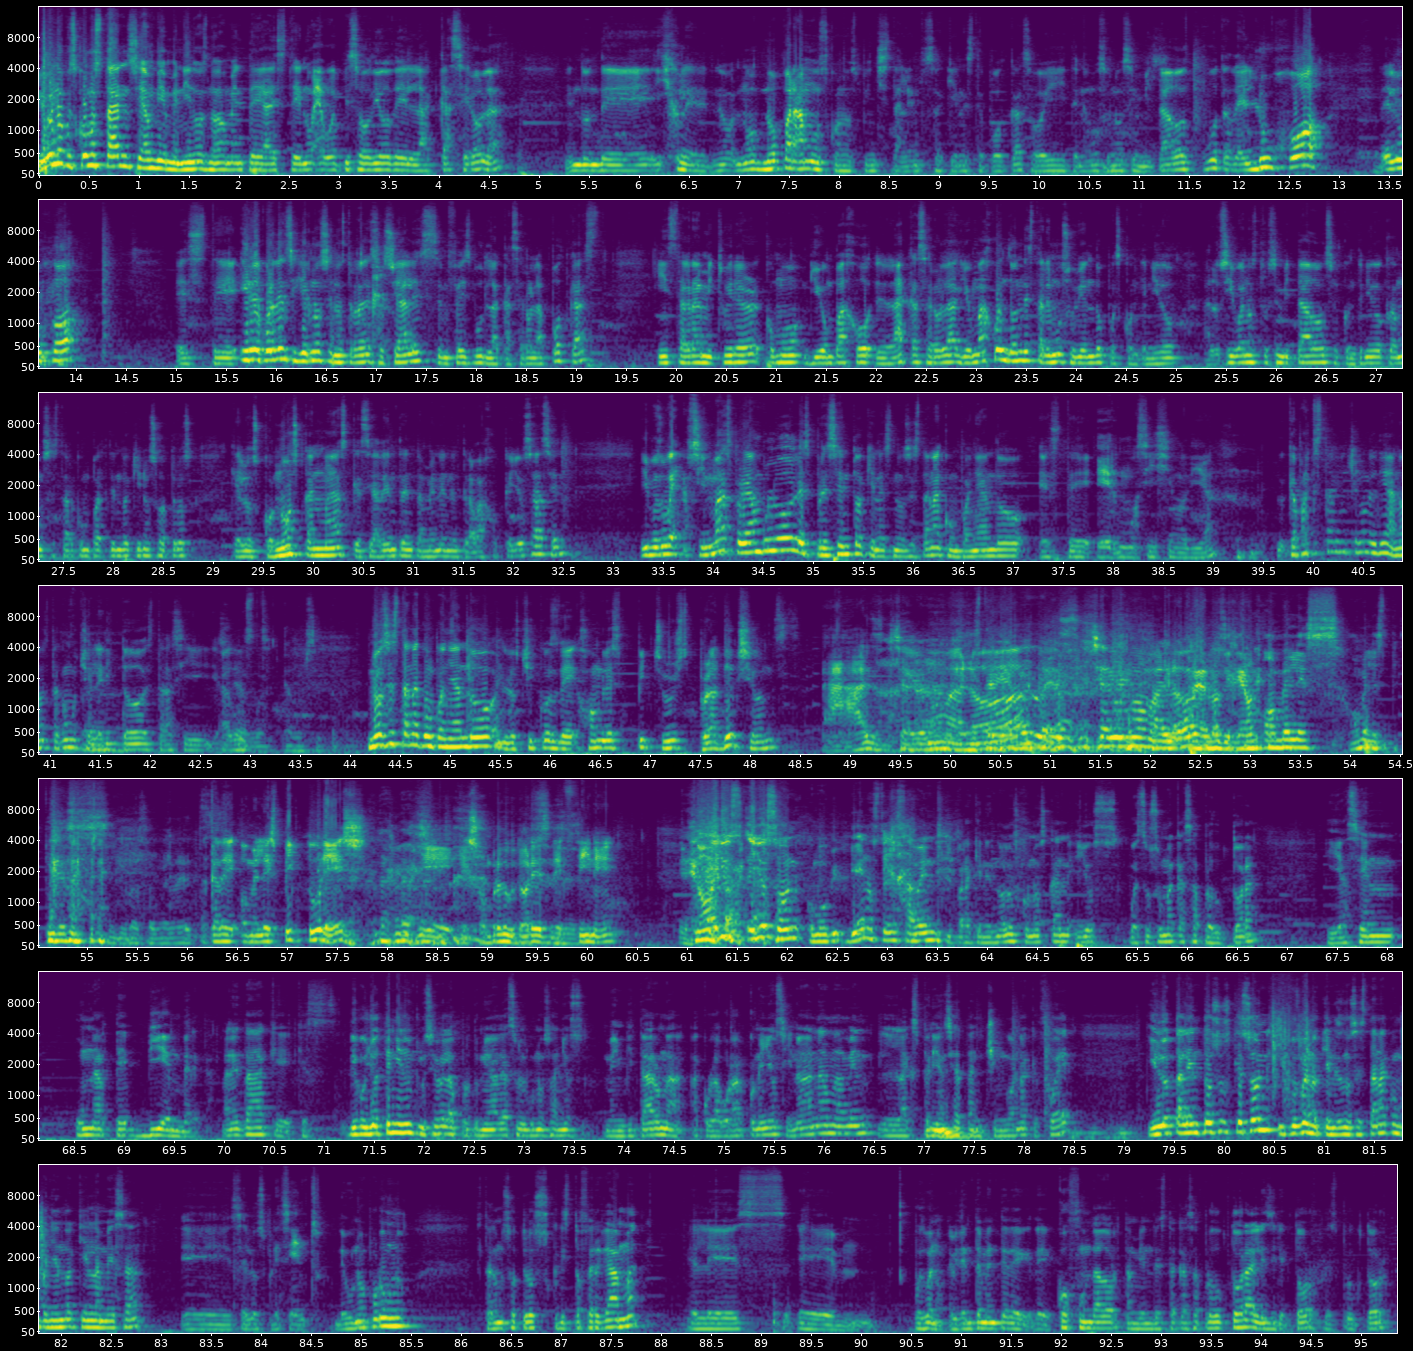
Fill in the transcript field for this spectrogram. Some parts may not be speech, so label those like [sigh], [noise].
Y bueno, pues ¿cómo están? Sean bienvenidos nuevamente a este nuevo episodio de La Cacerola, en donde, híjole, no, no, no paramos con los pinches talentos aquí en este podcast. Hoy tenemos unos invitados, puta, de lujo, de lujo. Este, y recuerden seguirnos en nuestras redes sociales, en Facebook La Cacerola Podcast, Instagram y Twitter como guion bajo La Cacerola, guion bajo, en donde estaremos subiendo pues contenido alusivo a nuestros invitados, el contenido que vamos a estar compartiendo aquí nosotros, que los conozcan más, que se adentren también en el trabajo que ellos hacen. Y pues bueno, sin más preámbulo, les presento a quienes nos están acompañando este hermosísimo día. [laughs] Que aparte está bien chingón el día, ¿no? Está como chelerito, está así a gusto. Calorcito. Nos están acompañando los chicos de Homeless Pictures Productions. Ah, se escucha bien mamalón, güey. Se escucha bien [laughs] mamalón. nos dijeron Homeles, Homeles Pictures. [laughs] Homeles. Acá de Homeless Pictures, [laughs] eh, que son productores de cine. No, ellos, ellos son, como bi- bien ustedes saben, y para quienes no los conozcan, ellos, pues es una casa productora y hacen un arte bien verga. La neta que, que es- digo, yo he tenido inclusive la oportunidad de hace algunos años, me invitaron a, a colaborar con ellos y nada, nada mamen la experiencia tan chingona que fue y lo talentosos que son. Y pues bueno, quienes nos están acompañando aquí en la mesa, eh, se los presento de uno por uno. Está con nosotros Christopher Gama, él es... eh, pues bueno, evidentemente de, de cofundador también de esta casa productora, él es director, es productor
